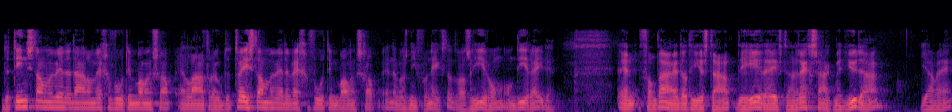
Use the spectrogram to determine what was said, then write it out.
De tien stammen werden daarom weggevoerd in ballingschap. En later ook de twee stammen werden weggevoerd in ballingschap. En dat was niet voor niks, dat was hierom, om die reden. En vandaar dat hier staat: de Heer heeft een rechtszaak met Juda. Jawel.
